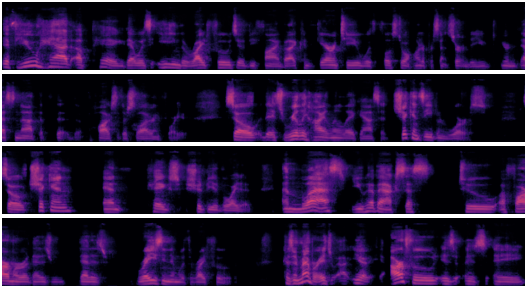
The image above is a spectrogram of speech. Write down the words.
if you had a pig that was eating the right foods, it would be fine. But I can guarantee you with close to 100% certainty, you, you're, that's not the, the, the hogs that they're slaughtering for you. So it's really high linoleic acid. Chicken's even worse. So chicken and pigs should be avoided unless you have access to a farmer that is that is raising them with the right food. Because remember it's uh, you know our food is is a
